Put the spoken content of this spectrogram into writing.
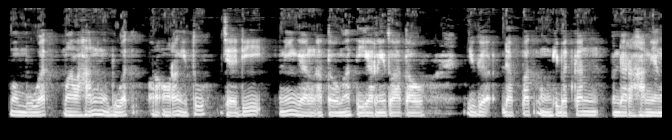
membuat malahan ngebuat orang-orang itu jadi meninggal atau mati karena itu atau juga dapat mengakibatkan pendarahan yang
